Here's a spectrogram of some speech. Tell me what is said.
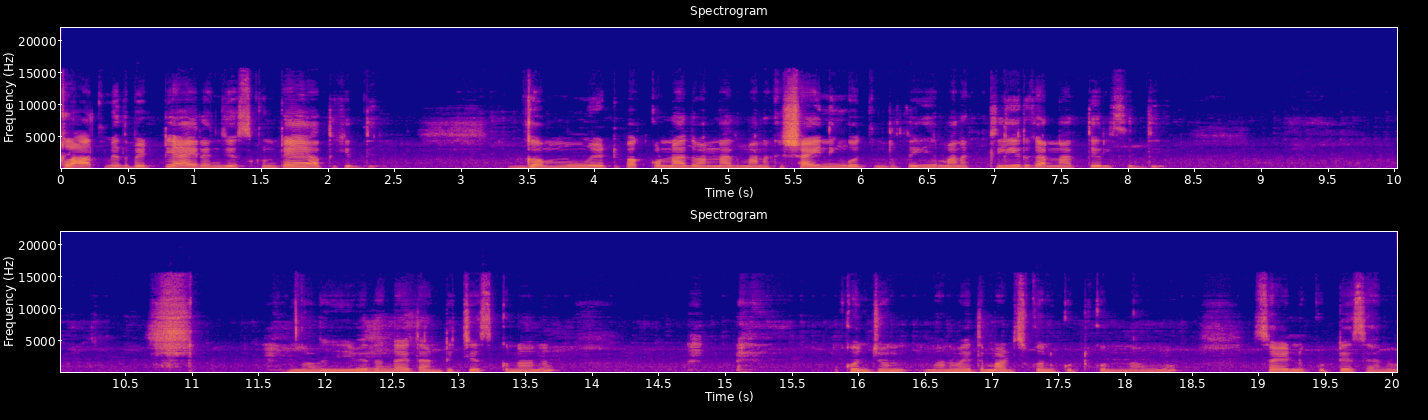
క్లాత్ మీద పెట్టి ఐరన్ చేసుకుంటే అతికిద్ది. గమ్ము ఎటుపక్క ఉన్నది అన్నది మనకి షైనింగ్ వచ్చింటుంది మనకి క్లియర్గా అన్నది తెలిసిద్ది. అది ఈ విధంగా అయితే అంటించేసుకున్నాను. కొంచెం మనమైతే మడుచుకొని కుట్టుకుందాము. సైడ్ని కుట్టేశాను.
